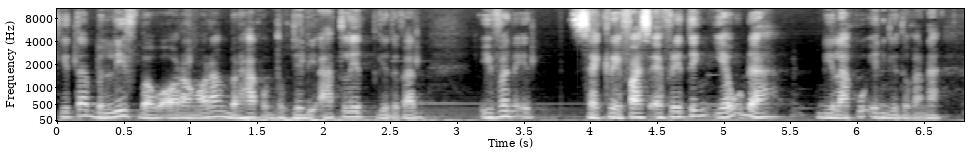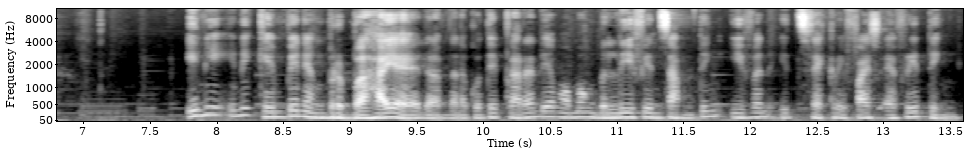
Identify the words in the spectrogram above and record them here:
Kita believe bahwa orang-orang berhak untuk jadi atlet gitu kan. Even it sacrifice everything, ya udah dilakuin gitu kan. Nah, ini ini campaign yang berbahaya ya dalam tanda kutip karena dia ngomong believe in something even it sacrifice everything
